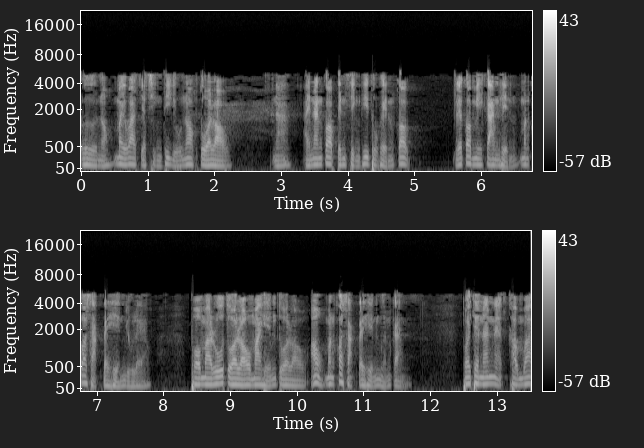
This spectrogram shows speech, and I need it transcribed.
เออเนาะไม่ว่าจะสิ่งที่อยู่นอกตัวเรา นะไอ้นั่นก็เป็นสิ่งที่ถูกเห็นก็ แล้วก็มีการเห็นมันก็สักแต่เห็นอยู่แล้ว พอมารู้ตัวเรามาเห็นตัวเรา เอา้า มันก็สักแต่เห็นเหมือนกัน เพราะฉะนั้นเนี่ยคำว่า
